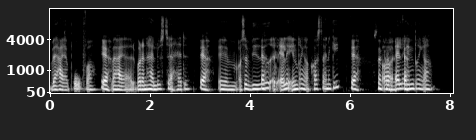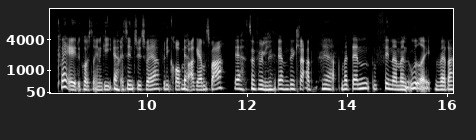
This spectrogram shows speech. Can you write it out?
hvad har jeg brug for? Ja. Hvad har jeg, hvordan har jeg lyst til at have det? Ja, Øhm, og så vide, ja. at alle ændringer koster energi. ja. Og alle ja. ja. ændringer, kvæg af det koster energi, Ja. ja. er sindssygt svære, fordi kroppen Ja. ja. bare gerne vil spare. Ja, selvfølgelig. Jamen, det er klart. Ja. Hvordan finder man ud af, hvad der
